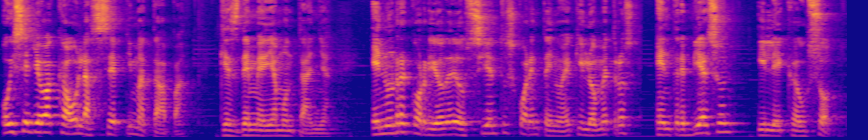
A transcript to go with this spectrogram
Hoy se lleva a cabo la séptima etapa, que es de media montaña, en un recorrido de 249 kilómetros entre Bierson y Le Creusot.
